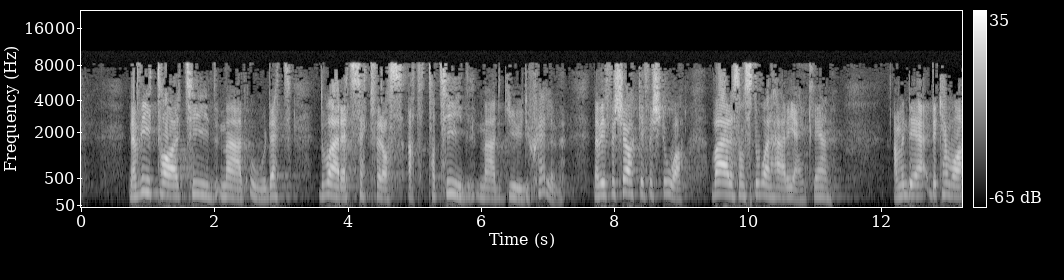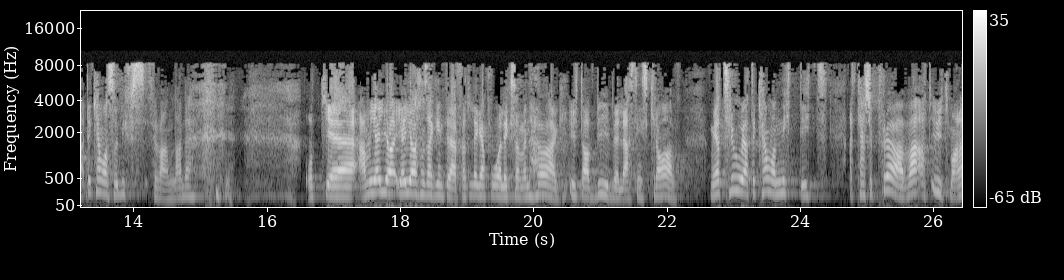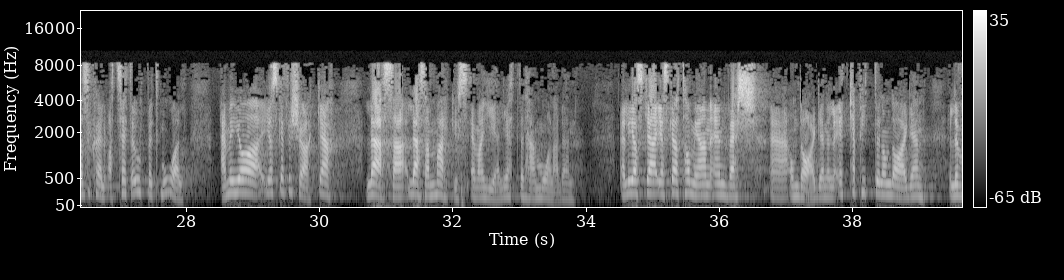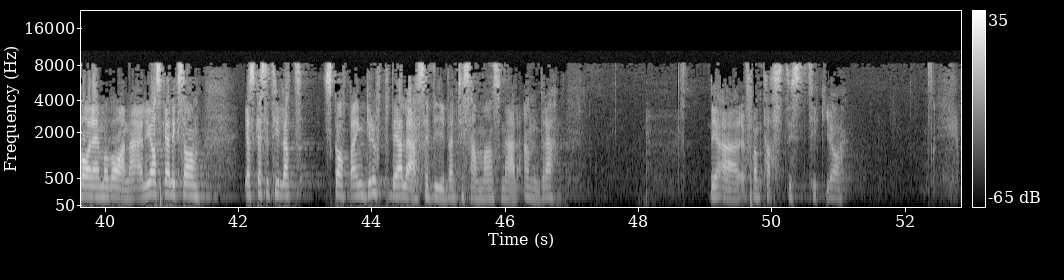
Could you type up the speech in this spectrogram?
När vi tar tid med ordet, då är det ett sätt för oss att ta tid med Gud själv. När vi försöker förstå vad är det som står här egentligen. Ja, men det, det, kan, vara, det kan vara så livsförvandlande. Och, eh, ja, men jag, gör, jag gör som sagt inte det här för att lägga på liksom en hög utav bibelläsningskrav. Men jag tror att det kan vara nyttigt att kanske pröva att utmana sig själv, att sätta upp ett mål. Ja, men jag, jag ska försöka läsa, läsa Markus evangeliet den här månaden. Eller jag ska, jag ska ta med en, en vers eh, om dagen, eller ett kapitel om dagen, eller vad det än må vara. Eller jag ska, liksom, jag ska se till att skapa en grupp där jag läser Bibeln tillsammans med andra. Det är fantastiskt, tycker jag.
